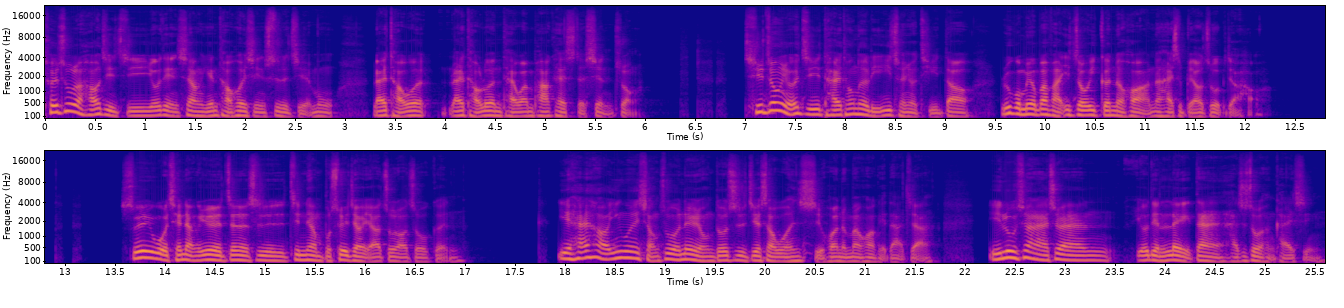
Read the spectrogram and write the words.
推出了好几集有点像研讨会形式的节目，来讨论来讨论台湾 Podcast 的现状。其中有一集，台通的李依晨有提到。如果没有办法一周一更的话，那还是不要做比较好。所以我前两个月真的是尽量不睡觉也要做到周更，也还好，因为想做的内容都是介绍我很喜欢的漫画给大家。一路下来虽然有点累，但还是做得很开心。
